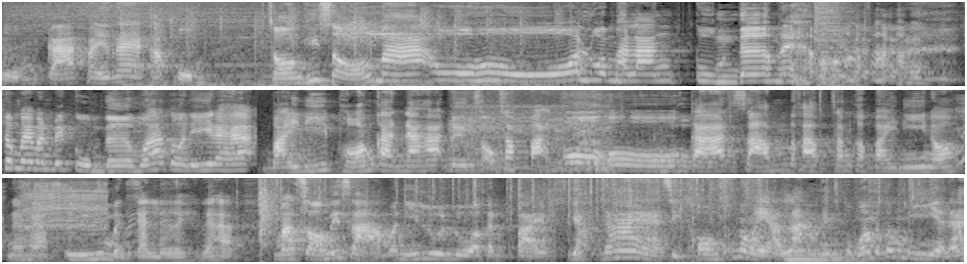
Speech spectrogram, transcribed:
ผมการ์ดใบแรกครับผม ซองที่สองมา โอ้โห รวมพลังกลุ่มเดิมแล้วทำไมมันเป็นกลุ่มเดิมวะตัวนี้นะฮะ ใบนี้พร้อมกันนะฮะหนึ่งสองสามไปโอ้โห การ์ดซ้ำนะครับ ซ้ำกับใบนี้เนาะนะฮะอือเหมือนกันเลยนะครับ มาซองที่ 3 วันนี้รัวๆกันไป อยากได้อะสีทองสักหน่อยอะลังหนึ่งผมว่ามันต้องมีอะนะ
